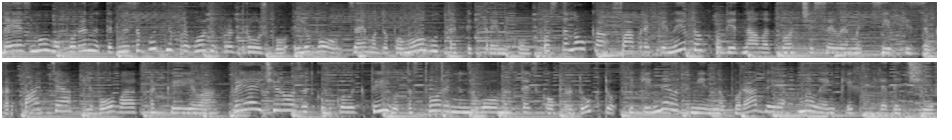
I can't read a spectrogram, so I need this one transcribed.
дає змогу поринути в незабутню пригоду про дружбу, любов, взаємодопомогу та підтримку. Постановка фабрики ниток об'єднала творчі сили митців із Закарпаття, Львова та Києва, сприяючи розвитку колективу та створенню нового мистецького продукту, який неодмінно порадує маленьких глядачів.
